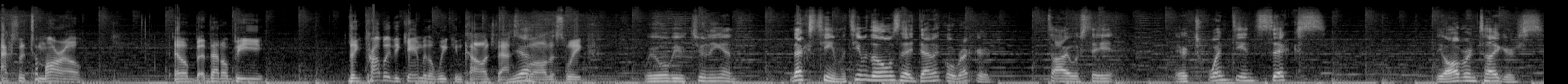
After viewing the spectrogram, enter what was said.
Actually, tomorrow. It'll that'll be the, probably the game of the week in college basketball this week. We will be tuning in. Next team, a team with almost an identical record to Iowa State. They're 20 and 6. The Auburn Tigers.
